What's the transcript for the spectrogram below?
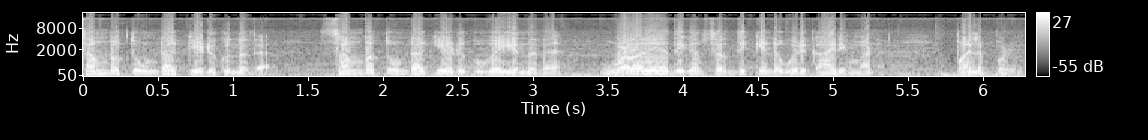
സമ്പത്ത് ഉണ്ടാക്കിയെടുക്കുന്നത്. സമ്പത്ത് ഉണ്ടാക്കിയെടുക്കുക എന്നത് വളരെയധികം ശ്രദ്ധിക്കേണ്ട ഒരു കാര്യമാണ്. പലപ്പോഴും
